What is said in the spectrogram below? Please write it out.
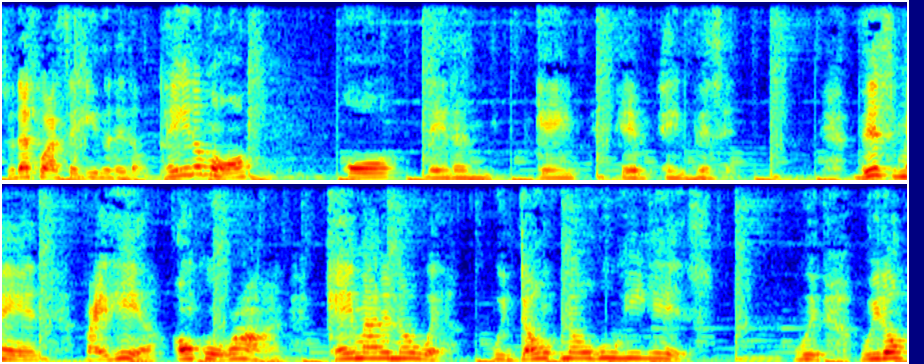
So that's why I said either they don't pay them off or they done gave him a visit. This man right here, Uncle Ron, came out of nowhere. We don't know who he is. We we don't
